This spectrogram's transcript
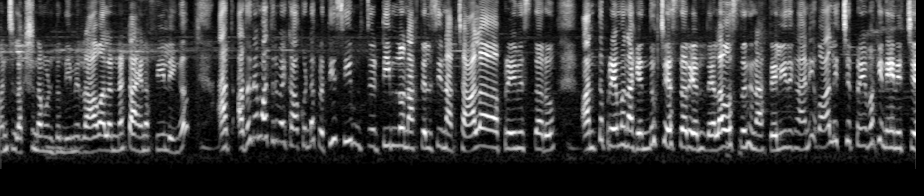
మంచి లక్షణం ఉంటుంది. మీరు రావాలన్నట్టు ఆయన ఫీలింగ్ అతనే మాత్రమే కాకుండా ప్రతి సీమ్ టీంలో నాకు తెలిసి నాకు చాలా ప్రేమిస్తారు. అంత ప్రేమ నాకు ఎందుకు చేస్తారు? ఎలా వస్తుంది? నాకు తెలియదు కానీ వాళ్ళు ఇచ్చే ప్రేమకి నేను ఇచ్చే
